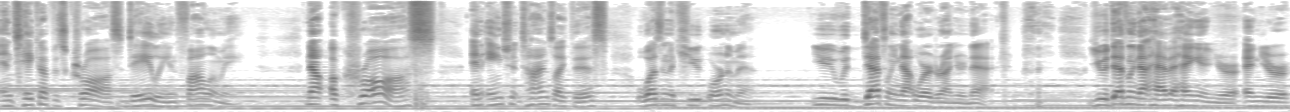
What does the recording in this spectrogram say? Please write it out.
and take up his cross daily and follow me. Now, a cross in ancient times like this wasn't a cute ornament you would definitely not wear it around your neck. you would definitely not have it hanging in your in your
